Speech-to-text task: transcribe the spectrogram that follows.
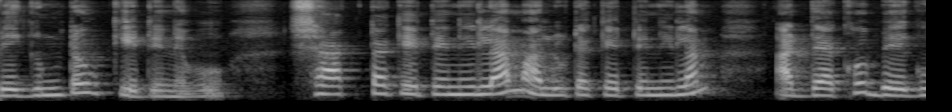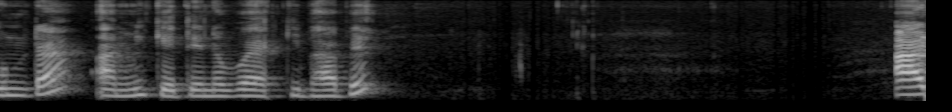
বেগুনটাও কেটে নেব। শাকটা কেটে নিলাম, আলুটা কেটে নিলাম, আর দেখো বেগুনটা আমি কেটে নেব একইভাবে। আর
